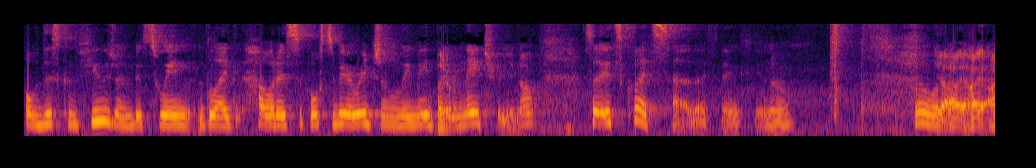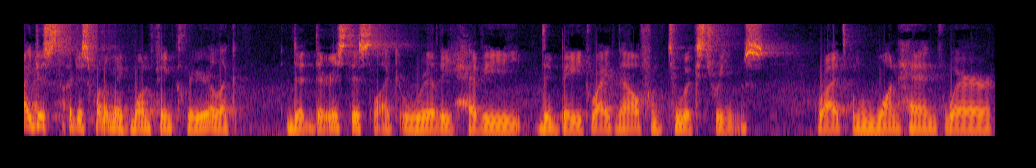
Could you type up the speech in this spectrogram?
of this confusion between like how it is supposed to be originally made by Yeah. the nature, you know. So it's quite sad, I think, you know. But yeah I, I, I just i just want to make one thing clear like the, there is this like really heavy debate right now from two extremes right on one hand where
